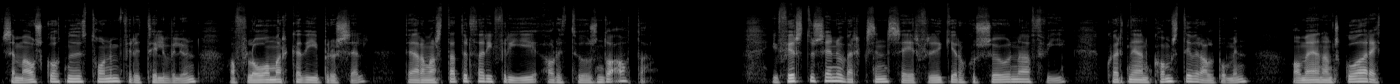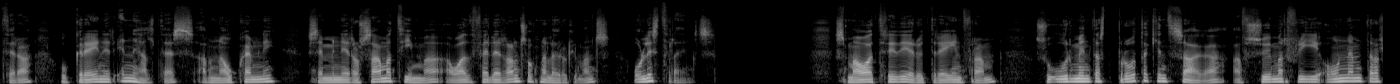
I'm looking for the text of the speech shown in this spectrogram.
sem áskotnuðust tónum fyrir tilviljun á flóamarkaði í Brussel þegar hann var stattur þar í fríi árið 2008. Í fyrstu senu verksin segir friðger okkur söguna af því hvernig hann komst yfir albumin á meðan hann skoðar eitt þeirra og greinir innihald þess af nákvæmni sem minnir á sama tíma á aðferði rannsóknarlauruglumanns og listfræðings. Smáatriði eru dregin fram svo úrmyndast brotakent saga af sömarfríi ónemndrar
